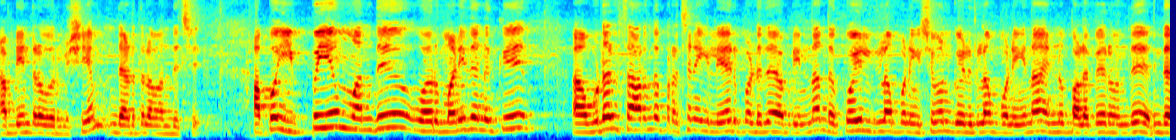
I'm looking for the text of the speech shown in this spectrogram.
அப்படின்ற ஒரு விஷயம் இந்த இடத்துல வந்துச்சு. அப்போ இப்பயும் வந்து ஒரு மனிதனுக்கு உடல் சார்ந்த பிரச்சனைகள் ஏற்படுது அப்படின்னா அந்த கோயிலுக்குலாம் போனீங்க சிவன் கோயிலுக்குலாம் போனீங்கன்னா இன்னும் பல பேர் வந்து இந்த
